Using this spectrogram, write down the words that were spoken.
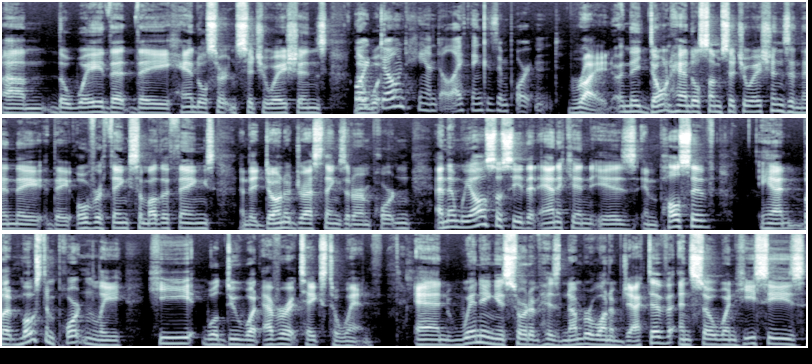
um, the way that they handle certain situations or the don't handle i think is important. Right and they don't handle some situations and then they they overthink some other things and they don't address things that are important. And then we also see that anakin is impulsive and but most importantly he will do whatever it takes to win. And winning is sort of his number one objective and so when he sees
